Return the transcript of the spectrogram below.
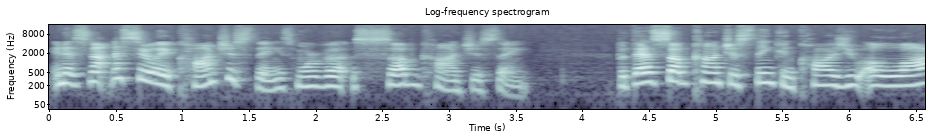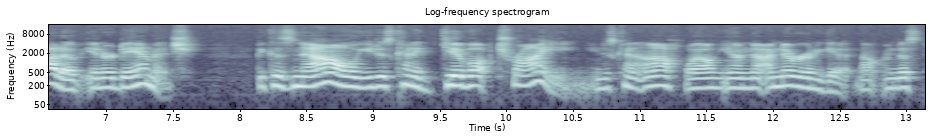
And it's not necessarily a conscious thing, it's more of a subconscious thing. But that subconscious thing can cause you a lot of inner damage because now you just kind of give up trying. You just kind of, oh, ah, well, you know, I'm, not, I'm never going to get it. No, I'm just,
